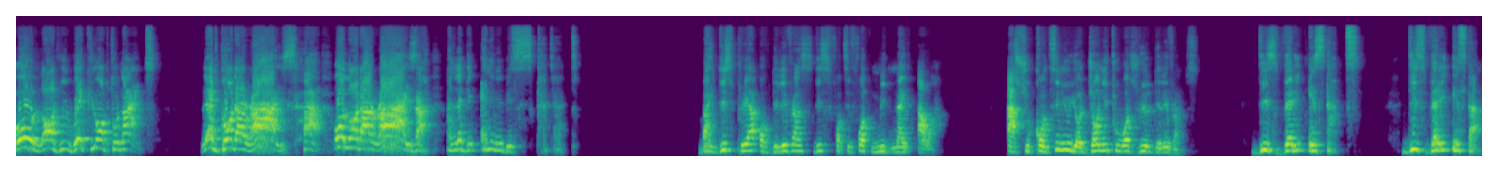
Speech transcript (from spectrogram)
Oh Lord, we wake you up tonight. Let God arise. Oh Lord, arise ah, and let the enemy be scattered by this prayer of deliverance, this 44th midnight hour, as you continue your journey towards real deliverance, this very instant, this very instant,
